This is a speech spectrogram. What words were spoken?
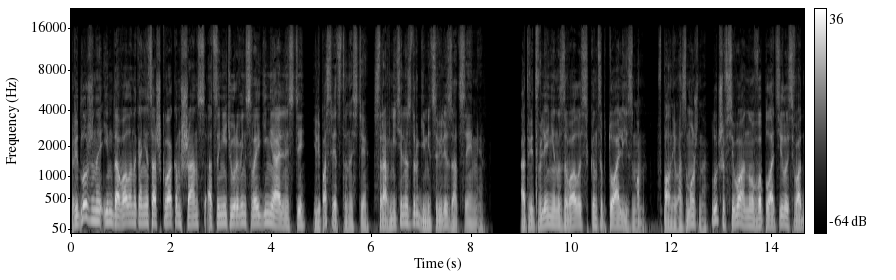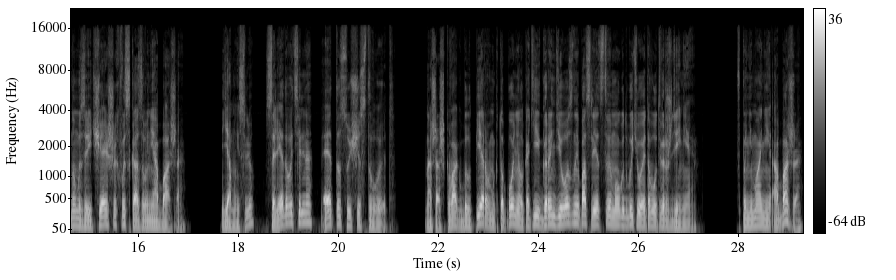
Предложенное им давало, наконец, Ашквакам шанс оценить уровень своей гениальности или посредственности, сравнительно с другими цивилизациями. Ответвление называлось концептуализмом. Вполне возможно, лучше всего оно воплотилось в одном из редчайших высказываний Абажа. «Я мыслю, следовательно, это существует». Наш Ашквак был первым, кто понял, какие грандиозные последствия могут быть у этого утверждения. В понимании Абажа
